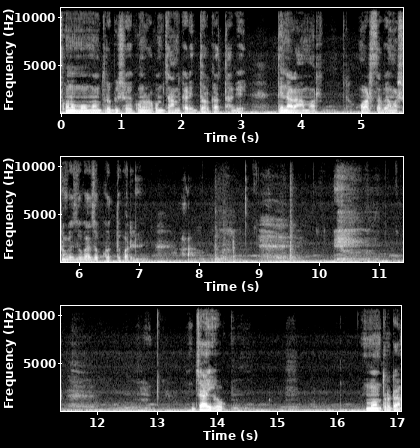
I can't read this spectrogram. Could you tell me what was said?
কোনো মন্ত্র বিষয়ে কোনো রকম জানকারির দরকার থাকে, তেনারা আমার হোয়াটসঅ্যাপে আমার সঙ্গে যোগাযোগ করতে পারেন। যাই হোক, মন্ত্রটা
